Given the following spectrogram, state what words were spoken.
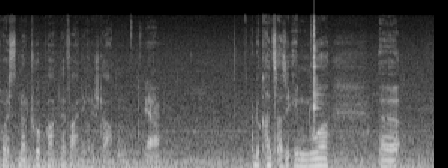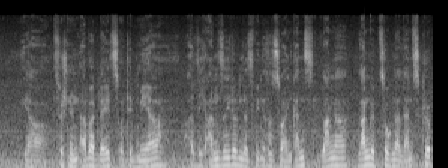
größte Naturpark der Vereinigten Staaten. Ja, Du kannst also eben nur äh, ja, zwischen den Everglades und dem Meer sich ansiedeln. Deswegen ist es so ein ganz langer, langgezogener Landstrip.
